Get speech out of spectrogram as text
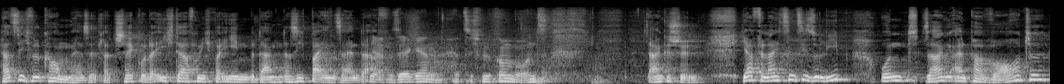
Herzlich willkommen, Herr Sedlacek, oder ich darf mich bei Ihnen bedanken, dass ich bei Ihnen sein darf. Ja, sehr gerne. Herzlich willkommen bei uns. Dankeschön. Ja, vielleicht sind Sie so lieb und sagen ein paar Worte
